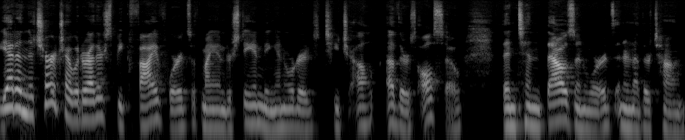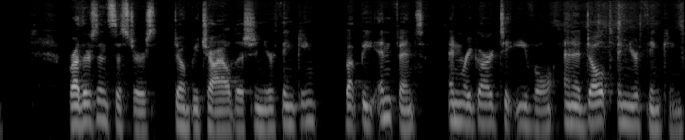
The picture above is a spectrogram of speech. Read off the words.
Yet in the church, I would rather speak five words with my understanding in order to teach others also than 10,000 words in another tongue. Brothers and sisters, don't be childish in your thinking, but be infants in regard to evil, and adult in your thinking.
